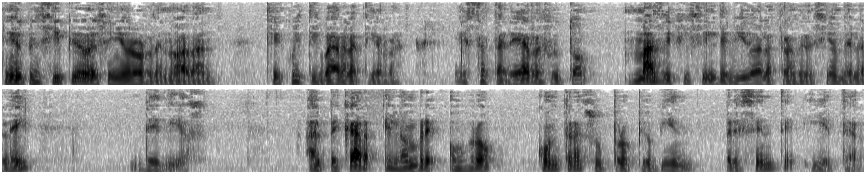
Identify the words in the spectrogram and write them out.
En el principio el Señor ordenó a Adán que cultivara la tierra. Esta tarea resultó más difícil debido a la transgresión de la ley de Dios. Al pecar el hombre obró contra su propio bien presente y eterno.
